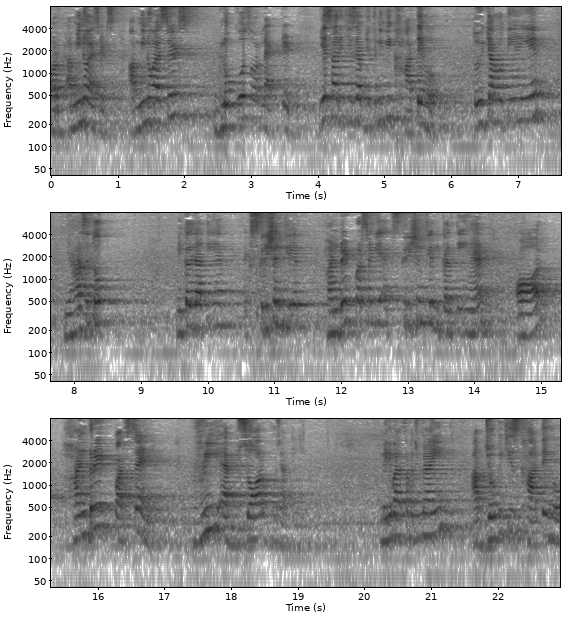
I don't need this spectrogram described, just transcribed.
और amino acids amino acids glucose और लैक्टेट ये सारी चीज़ें आप जितनी भी खाते हो तो ये क्या होती हैं ये? यहाँ से तो निकल जाती है एक्सक्रीशन के लिए। हंड्रेड परसेंट ये एक्सक्रीशन के लिए निकलती हैं और हंड्रेड परसेंट रीएब्जॉर्ब हो जाती है। मेरी बात समझ में आई? आप जो भी चीज़ खाते हो,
